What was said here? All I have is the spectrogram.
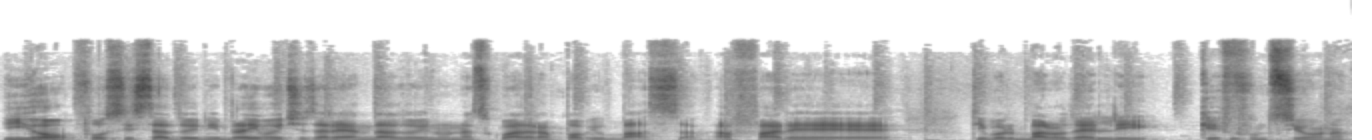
Io, fossi stato in Ibrahimovic, sarei andato in una squadra un po' più bassa, a fare tipo il Balotelli che funziona.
